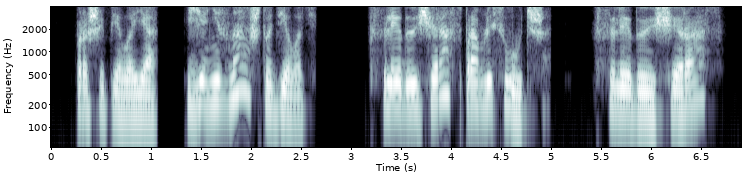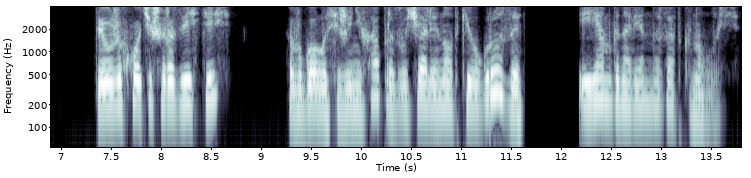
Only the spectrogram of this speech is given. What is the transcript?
— прошипела я. «Я не знаю, что делать. В следующий раз справлюсь лучше». «В следующий раз? Ты уже хочешь развестись?» В голосе жениха прозвучали нотки угрозы, и я мгновенно заткнулась.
